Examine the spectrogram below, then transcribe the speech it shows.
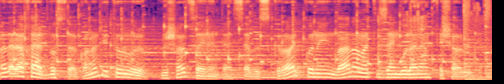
و در آخر دوستا کانال یوتیوب رشاد سایلنت subscribe کنین و علامت زنگوله فشار بدین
